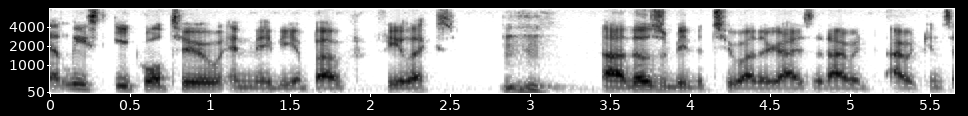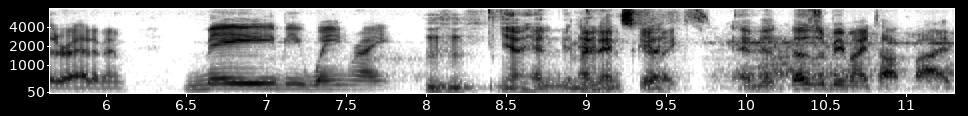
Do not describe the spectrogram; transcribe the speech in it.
at least equal to and maybe above Felix. hmm Uh, those would be the two other guys that I would I would consider ahead of him. Maybe Wainwright hmm Yeah, and, and then next guy. And then those would be my top five.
